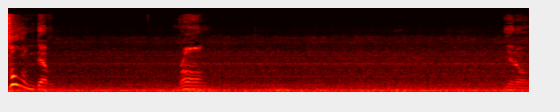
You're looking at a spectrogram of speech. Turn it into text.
Fool them, devil. Wrong. You know,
